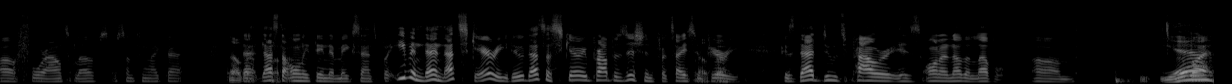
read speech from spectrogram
uh four ounce gloves or something like that. Okay, That that's the only thing that makes sense. But even then, that's scary, dude. That's a scary proposition for Tyson Okay. Fury because that dude's power is on another level. Um, Yeah, but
